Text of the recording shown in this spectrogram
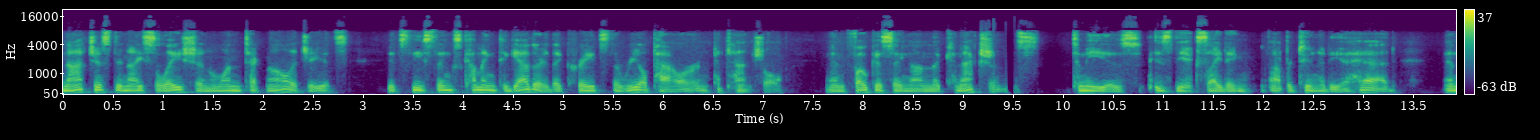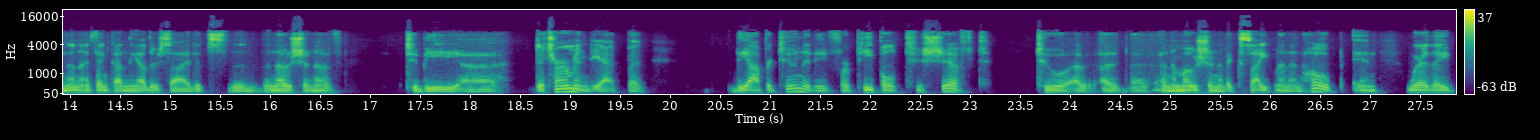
not just in isolation, one technology. It's it's these things coming together that creates the real power and potential. And focusing on the connections to me is is the exciting opportunity ahead. And then I think on the other side, it's the, the notion of to be uh, determined yet, but the opportunity for people to shift to a, a, a, an emotion of excitement and hope, and where they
